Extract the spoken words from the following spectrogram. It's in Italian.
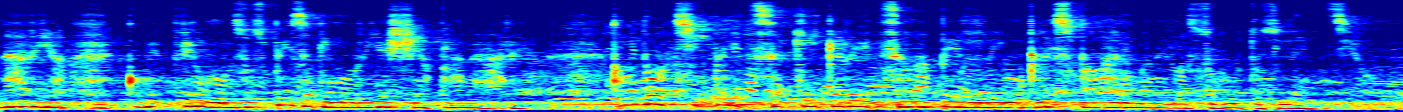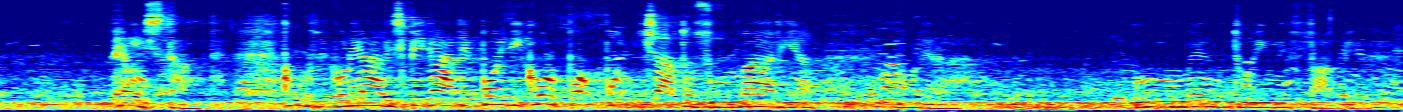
l'aria come piuma sospesa che non riesce a planare, come dolce brezza che carezza la pelle, increspa l'anima nell'assoluto silenzio. È un istante, corre con le ali spiegate, poi di colpo appoggiato sull'aria volerà. Un momento ineffabile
